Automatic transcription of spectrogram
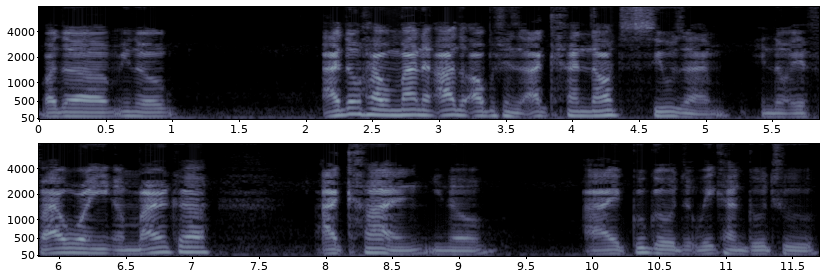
But uh, you know, I don't have many other options. I cannot sue them. You know, if I were in America, I can. You know, I googled. We can go to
